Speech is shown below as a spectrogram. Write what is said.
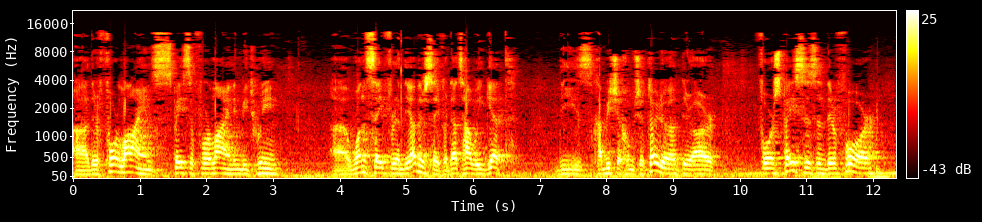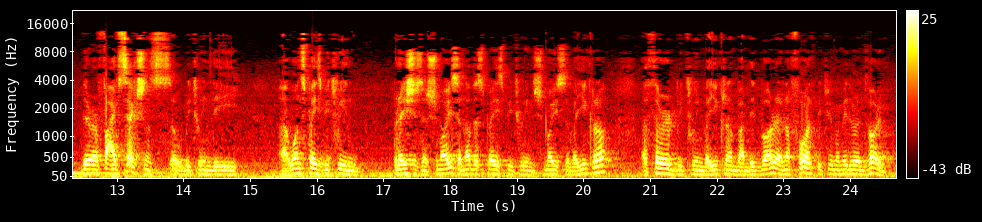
Uh, there are four lines, space of four line in between uh, one sefer and the other sefer. That's how we get these Chamisha Chumsha Torah. There are four spaces, and therefore there are five sections. So between the uh, one space between Bereshis and Shmois, another space between Shmois and Vayikra, a third between Vayikra and Bamidbar, and a fourth between Bamidbar and Dvorim.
